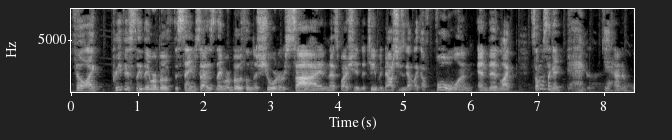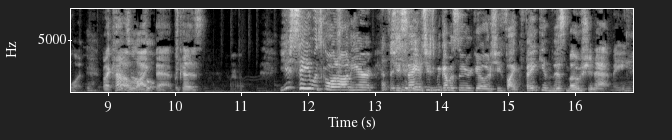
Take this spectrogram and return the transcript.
felt like previously they were both the same size. They were both on the shorter side, and that's why she had the two. But now she's got like a full one, and then like it's almost like a dagger Yeah. kind of one. Yeah. But I kind of really like cool. that because. You see what's going on here? She's saying do. she's gonna become a serial killer. She's like faking this motion at me.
